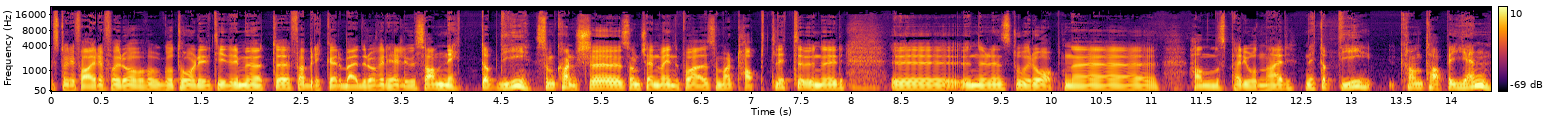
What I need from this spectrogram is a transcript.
står i fare for å gå dårligere tider i møte, fabrikkarbeidere over hele USA. Nettopp de som kanskje, som Chen var inne på, som har tapt litt under, under den store åpne handelsperioden her, nettopp de kan tape igjen.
